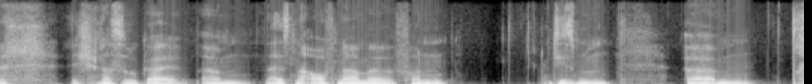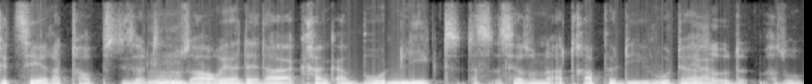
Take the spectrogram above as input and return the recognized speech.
ich finde das so geil. Ähm, da ist eine Aufnahme von diesem ähm, Triceratops, dieser mhm. Dinosaurier, der da krank am Boden liegt. Das ist ja so eine Attrappe, die wurde ja, so, also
